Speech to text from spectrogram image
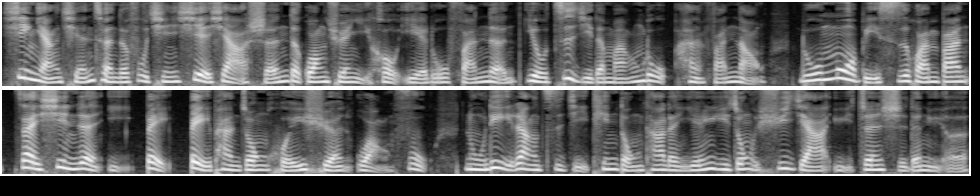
信仰虔诚的父亲卸下神的光圈以后，也如凡人有自己的忙碌和烦恼，如莫比斯环般在信任已被背叛中回旋往复。努力让自己听懂他人言语中虚假与真实的女儿，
